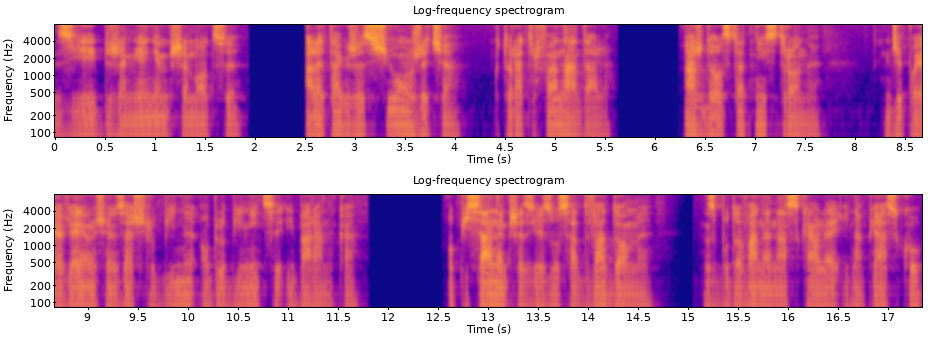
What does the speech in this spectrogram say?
z jej brzemieniem przemocy, ale także z siłą życia, która trwa nadal, aż do ostatniej strony, gdzie pojawiają się zaślubiny, oblubienicy i baranka. Opisane przez Jezusa dwa domy, zbudowane na skale i na piasku,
